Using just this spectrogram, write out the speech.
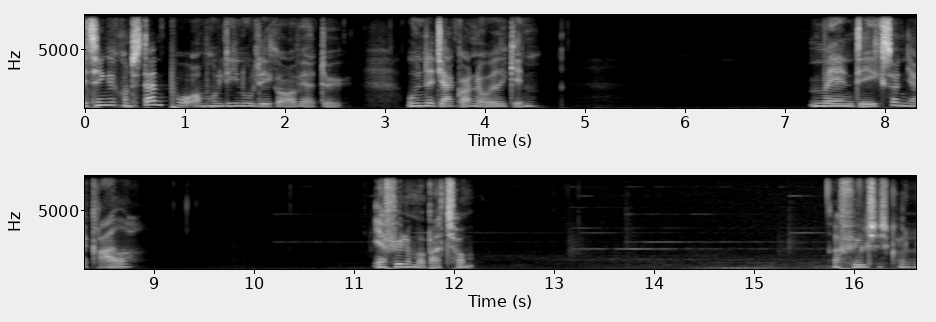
Jeg tænker konstant på, om hun lige nu ligger og er ved at dø, uden at jeg gør noget igen. Men det er ikke sådan, jeg græder. Jeg føler mig bare tom. Og følelseskold.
